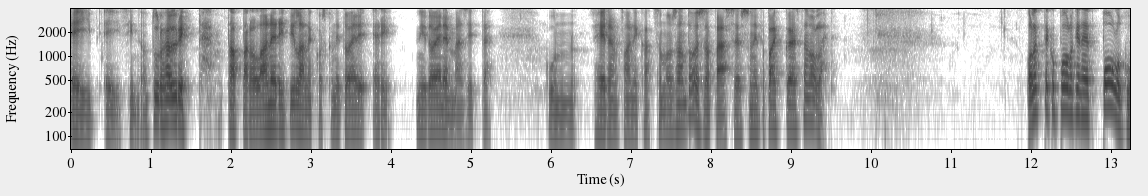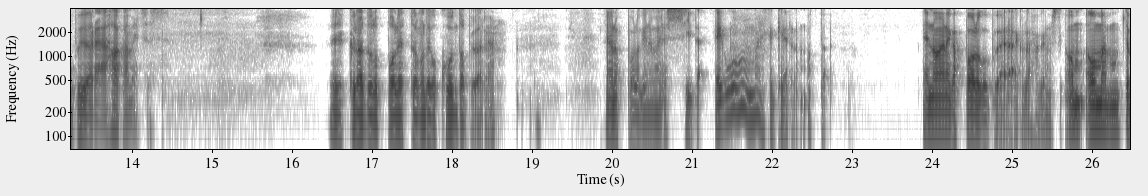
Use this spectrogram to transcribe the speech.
ei, ei sinne on turha yrittää. Tapparalla on eri tilanne, koska niitä on, eri, eri, niitä on enemmän sitten, kun heidän fanikatsomonsa on toisessa päässä, jossa niitä paikkoja ei sitten ole. Oletteko polkeneet polkupyörää Hakametsässä? Ei ole kyllä tullut poljettua muuta kuin kuntopyörää. En ole polkenut edes sitä. Ei kun mä ehkä kerran, mutta en ole ainakaan polkupyörää kyllä hakenut. On, on mä, mutta,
